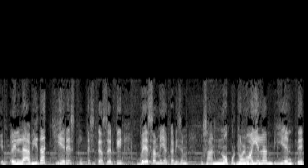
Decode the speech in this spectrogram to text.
en, en la vida quieres tú que se te acerque y bésame y acaríciame. O sea, no, porque No no hay el ambiente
